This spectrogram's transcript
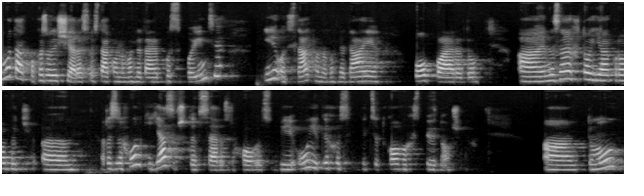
Тому так покажу ще раз: ось так воно виглядає по спинці, і ось так воно виглядає попереду. Не знаю, хто як робить е, розрахунки, я завжди все розраховую собі у якихось відсоткових співвідношеннях. Тому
